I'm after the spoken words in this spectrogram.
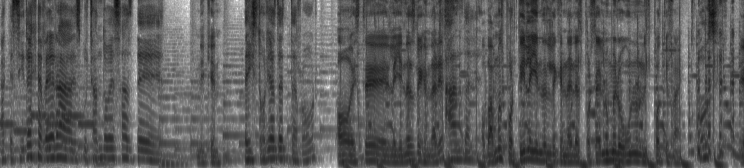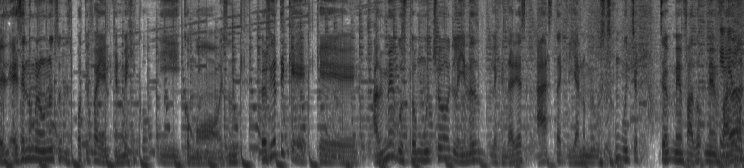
a que sí de Herrera escuchando esas de, ¿De quién? de historias de terror. O este, Leyendas Legendarias. Ándale. O vamos por ti, Leyendas Legendarias, por ser el número uno en Spotify. Oh, sí. Es, es el número uno en Spotify en, en México y como es un... Pero fíjate que, que a mí me gustó mucho Leyendas Legendarias hasta que ya no me gustó mucho. O sea, me enfadó, me Tiene enfada.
